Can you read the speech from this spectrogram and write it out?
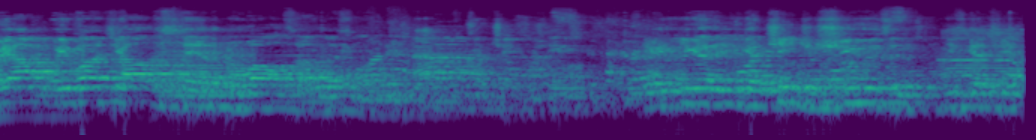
We, all, we want you all to stand up and waltz on this one. You, you gotta, you gotta change your shoes and he's gotta change.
